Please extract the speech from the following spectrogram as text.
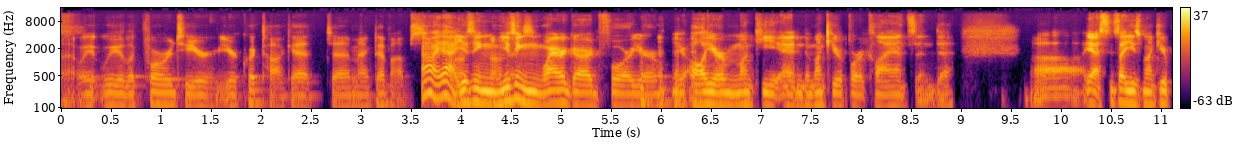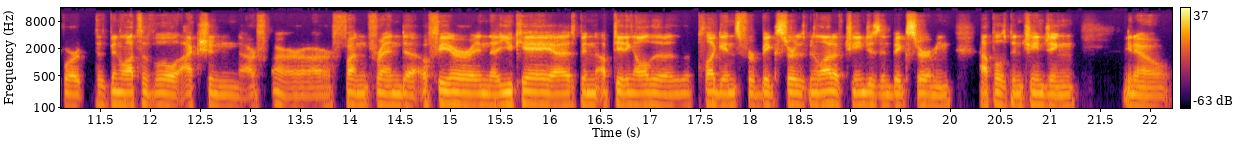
Uh, we, we look forward to your your quick talk at uh, Mac DevOps. Oh yeah, using using WireGuard for your, your all your Munki and the MunkiReport clients, and uh, uh, yeah, since I use Munki Report, there's been lots of little action. Our our, our fun friend uh, Ophir in the UK has been updating all the, the plugins for Big Sur. There's been a lot of changes in Big Sur. I mean, Apple's been changing you know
